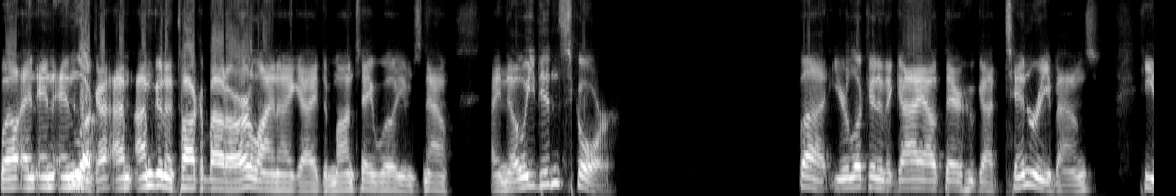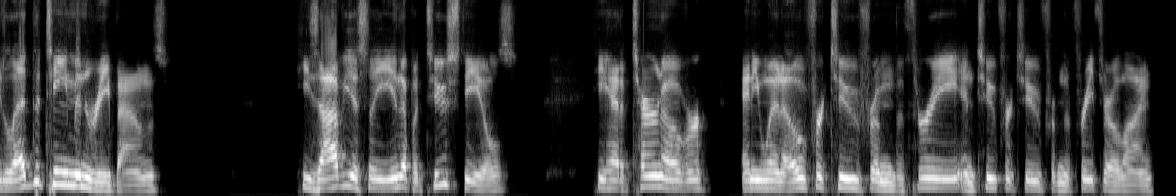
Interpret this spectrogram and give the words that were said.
Well, and and and yeah. look, I, I'm I'm going to talk about our Illini guy, Da'Monte Williams. Now, I know he didn't score, but you're looking at a guy out there who got 10 rebounds. He led the team in rebounds. He's obviously he ended up with two steals. He had a turnover and he went 0 for 2 from the three and 2 for 2 from the free throw line.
